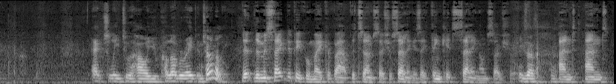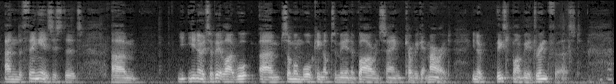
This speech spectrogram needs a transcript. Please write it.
actually to how you collaborate internally. The, the, mistake that people make about the term social selling is they think it's selling on social. Exactly. And and and the thing is, is that um, you, you, know it's a bit like walk, um, someone walking up to me in a bar and saying, "Can we get married?" You know, please buy me a drink first.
